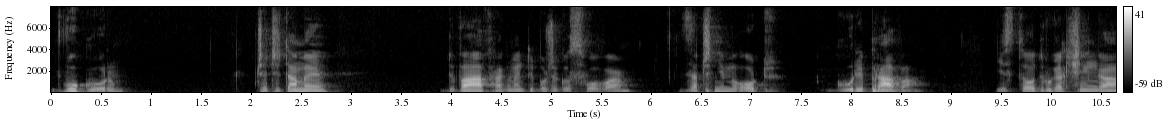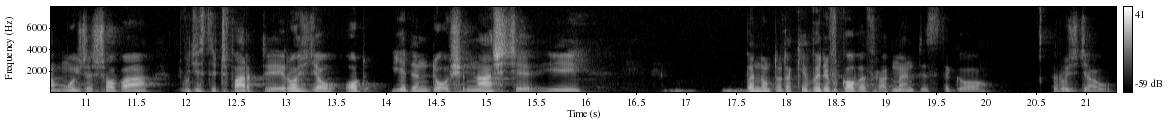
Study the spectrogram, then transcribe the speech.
dwóch gór. Przeczytamy dwa fragmenty Bożego Słowa. Zaczniemy od góry prawa. Jest to druga księga Mojżeszowa, 24 rozdział od 1 do 18 i będą to takie wyrywkowe fragmenty z tego rozdziału.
